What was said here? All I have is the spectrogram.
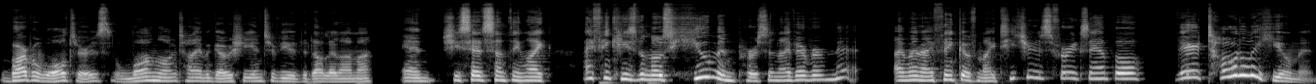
Barbara Walters, a long, long time ago, she interviewed the Dalai Lama, and she said something like, I think he's the most human person I've ever met. And when I think of my teachers, for example, they're totally human.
